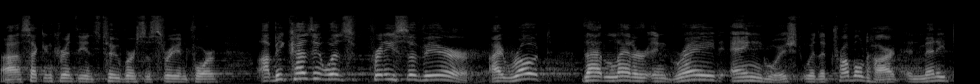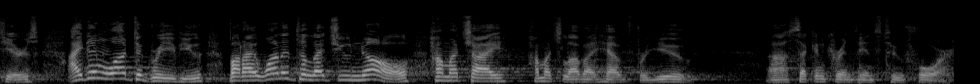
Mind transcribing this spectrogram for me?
uh, 2 Corinthians 2, verses 3 and 4, uh, because it was pretty severe. I wrote that letter in great anguish with a troubled heart and many tears. I didn't want to grieve you, but I wanted to let you know how much, I, how much love I have for you. Uh, 2 Corinthians 2 4.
